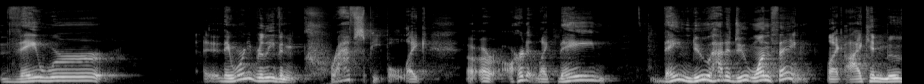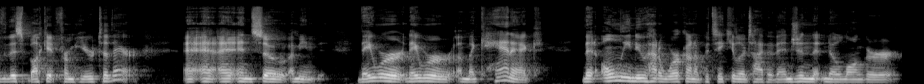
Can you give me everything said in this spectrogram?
they were they weren't really even craftspeople like or art like they they knew how to do one thing like i can move this bucket from here to there. And, and, and, so i mean they were they were a mechanic that only knew how to work on a particular type of engine that no longer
